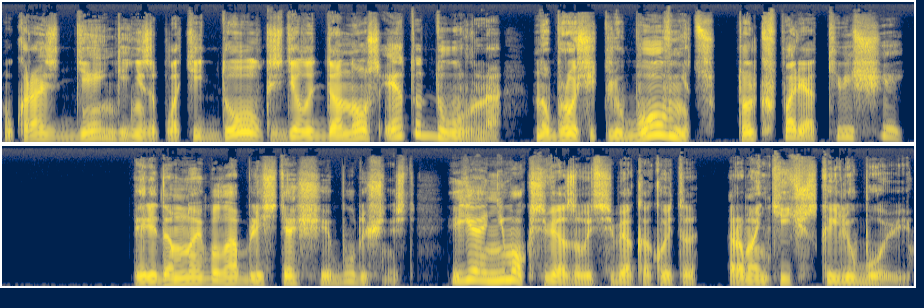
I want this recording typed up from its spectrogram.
Украсть деньги, не заплатить долг, сделать донос — это дурно, но бросить любовницу только в порядке вещей. Передо мной была блестящая будущность, и я не мог связывать себя какой-то романтической любовью.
